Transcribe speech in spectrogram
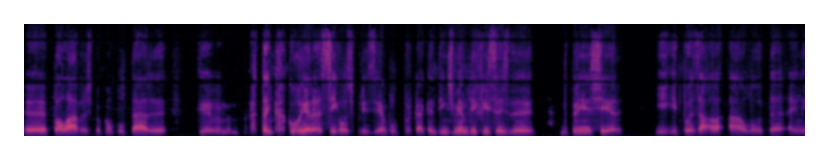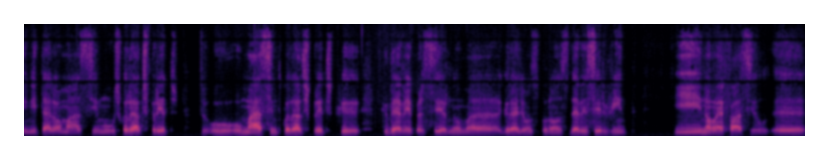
uh, palavras para completar. Uh, que tem que recorrer a siglas, por exemplo, porque há cantinhos mesmo difíceis de, de preencher, e, e depois há, há, a luta em limitar ao máximo os quadrados pretos. O, o máximo de quadrados pretos que, que devem aparecer numa grelha 11 por 11 devem ser 20, e não é fácil uh,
